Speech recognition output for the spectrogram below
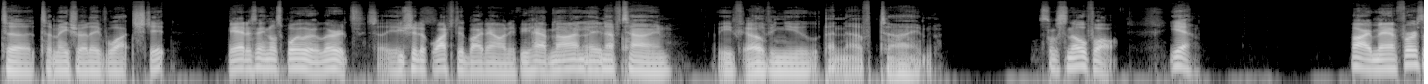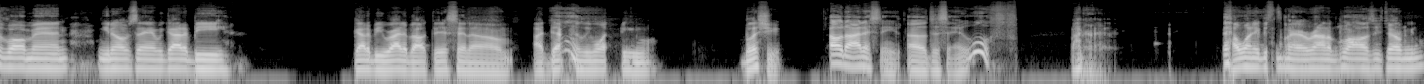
to to make sure they've watched it. Yeah, this ain't no spoiler alerts. So yeah, You should have watched it by now. And if you have not, enough time. We've Yep. given you enough time. some snowfall. Yeah. All right, man. First of all, man, you know what I'm saying? We gotta be gotta be right about this. And um I definitely want to bless you. Oh no, I didn't. I was just saying. Oof. I wanted to give a round of applause, you feel me?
